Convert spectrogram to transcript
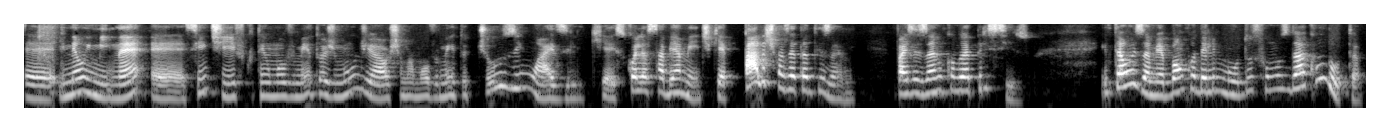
É, e não em mim, né? É científico. Tem um movimento hoje mundial, chama movimento Choosing Wisely, que é escolha sabiamente, que é para de fazer tanto exame. Faz exame quando é preciso. Então, o exame é bom quando ele muda os rumos da conduta.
